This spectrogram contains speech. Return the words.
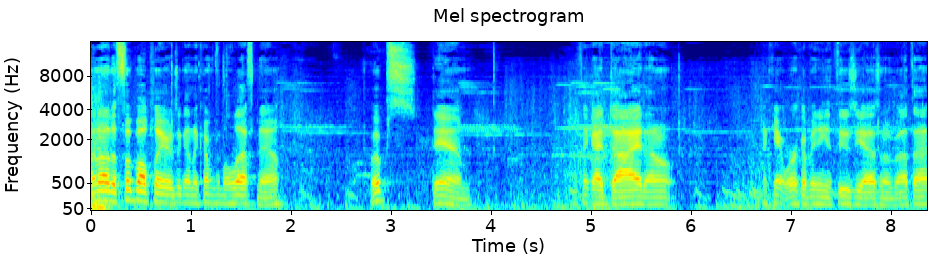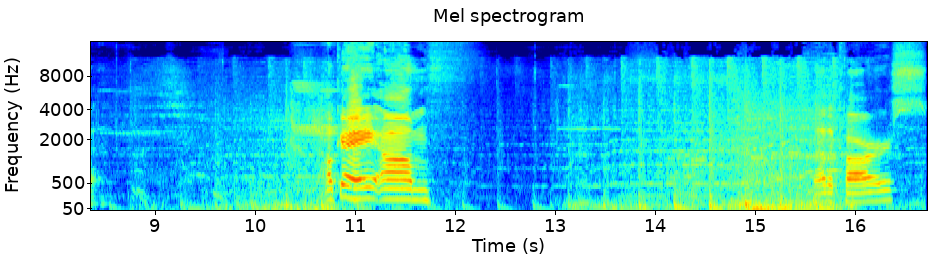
Oh no, the football players are gonna come from the left now. Whoops. Damn. I think I died. I don't... I can't work up any enthusiasm about that. Okay, um... Now the cars.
